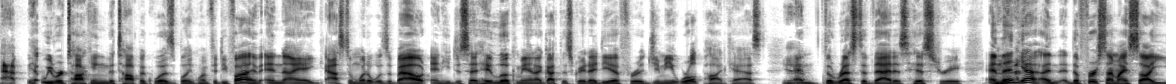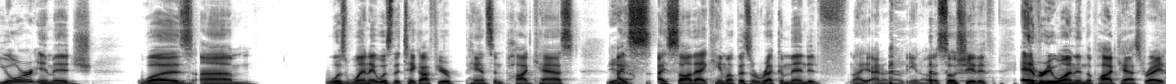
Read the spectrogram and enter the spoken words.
at, we were talking the topic was blink 155 and i asked him what it was about and he just said hey look man i got this great idea for a jimmy Eat world podcast Yeah. and the rest of that is history and then yeah and the first time i saw your image was um was when it was the take off your pants and podcast yeah. I, I saw that came up as a recommended I, I don't know you know associated everyone in the podcast right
